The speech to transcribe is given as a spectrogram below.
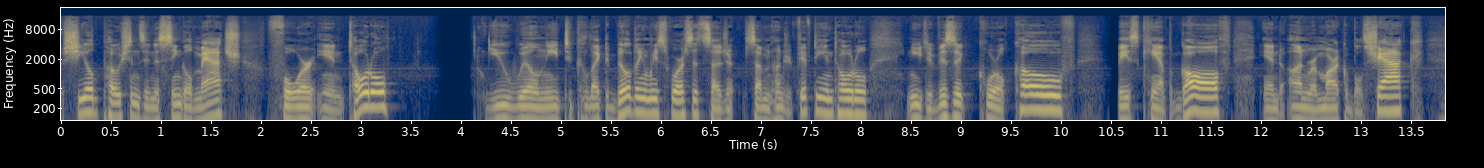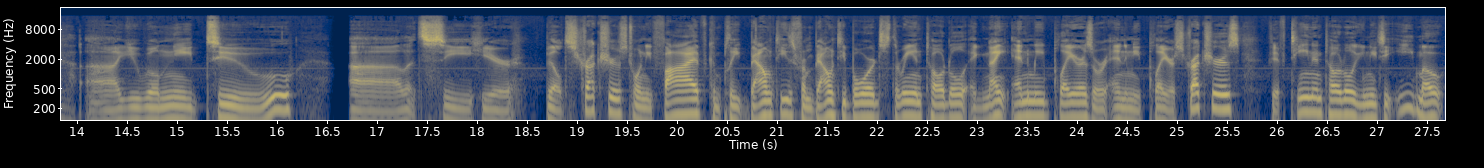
shield potions in a single match, four in total you will need to collect building resources, 750 in total. You need to visit Coral Cove, Base Camp Golf, and Unremarkable Shack. Uh, you will need to, uh, let's see here, build structures 25, complete bounties from bounty boards 3 in total, ignite enemy players or enemy player structures 15 in total. You need to emote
